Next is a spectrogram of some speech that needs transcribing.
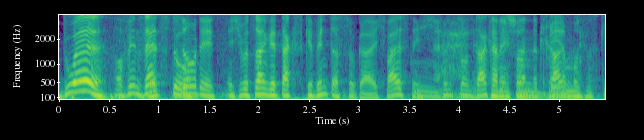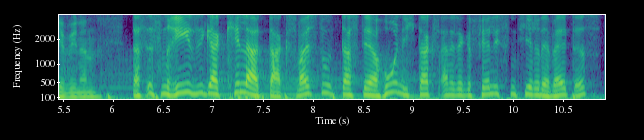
Duell. Auf wen setzt Let's du? Ich würde sagen, der Dachs gewinnt das sogar. Ich weiß nicht. Ich finde so ein das Dachs kann ist nicht sein, schon der Bär krank. muss es gewinnen. Das ist ein riesiger Killer-Dachs. Weißt du, dass der Honigdachs einer der gefährlichsten Tiere der Welt ist?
